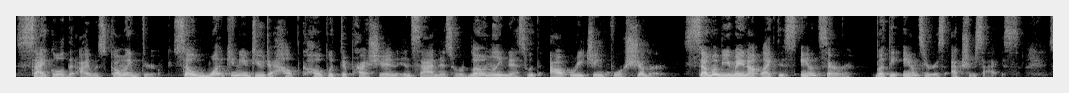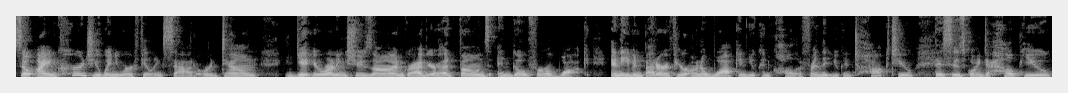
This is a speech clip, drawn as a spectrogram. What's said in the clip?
cycle that I was going through. So, what can you do to help cope with depression and sadness or loneliness without reaching for sugar? Some of you may not like this answer, but the answer is exercise. So I encourage you when you are feeling sad or down, get your running shoes on, grab your headphones, and go for a walk. And even better, if you're on a walk and you can call a friend that you can talk to, this is going to help you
